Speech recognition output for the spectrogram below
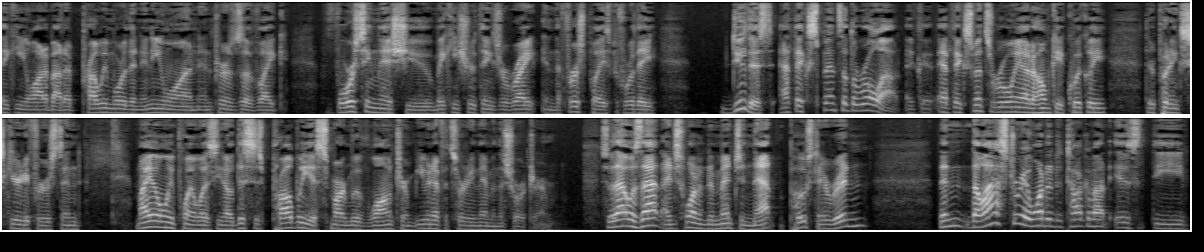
thinking a lot about it, probably more than anyone in terms of like forcing the issue, making sure things are right in the first place before they do this at the expense of the rollout. At the expense of rolling out a HomeKit quickly, they're putting security first. And my only point was, you know, this is probably a smart move long term, even if it's hurting them in the short term. So that was that. I just wanted to mention that post I written. Then the last story I wanted to talk about is the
